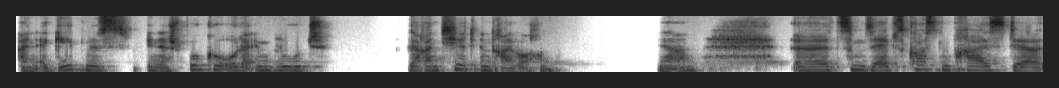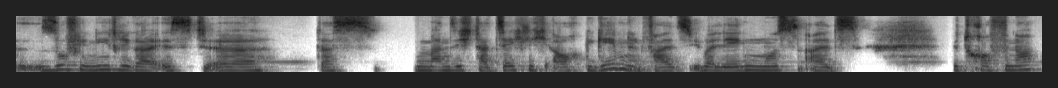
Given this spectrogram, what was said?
ein Ergebnis in der Spucke oder im Blut garantiert in drei Wochen. Ja, äh, zum Selbstkostenpreis, der so viel niedriger ist, äh, dass man sich tatsächlich auch gegebenenfalls überlegen muss als Betroffener,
